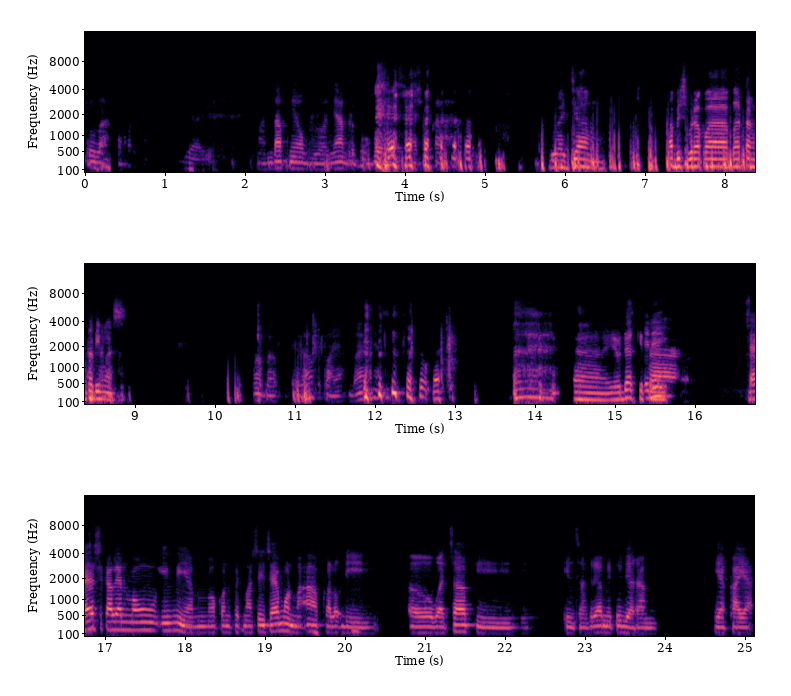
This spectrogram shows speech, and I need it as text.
itulah pokoknya. Iya, iya. mantap nih obrolannya berbobot Dua jam. Habis berapa batang tadi, Mas? wah berapa ya? Banyak Eh, ya udah kita Ini saya sekalian mau ini ya, mau konfirmasi. Saya mohon maaf kalau di eh, WhatsApp, di Instagram itu jarang ya kayak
